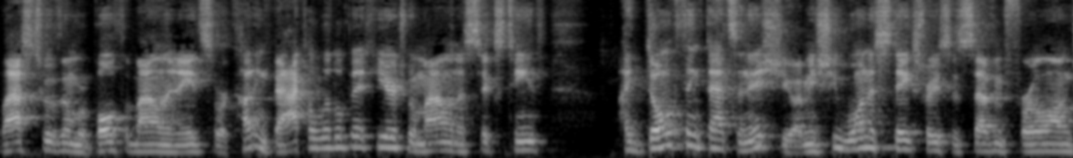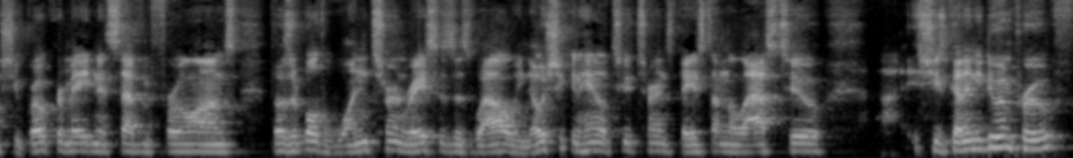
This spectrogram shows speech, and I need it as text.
Last two of them were both a mile and eighth, so we're cutting back a little bit here to a mile and a 16th. I don't think that's an issue. I mean, she won a stakes race at seven furlongs. She broke her maiden at seven furlongs. Those are both one turn races as well. We know she can handle two turns based on the last two. Uh, she's going to need to improve.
